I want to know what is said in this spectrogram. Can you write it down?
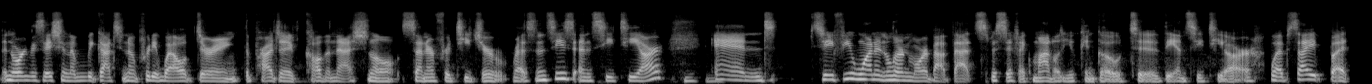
an organization that we got to know pretty well during the project called the National Center for Teacher Residencies, NCTR. Mm-hmm. And so if you want to learn more about that specific model, you can go to the NCTR website. But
